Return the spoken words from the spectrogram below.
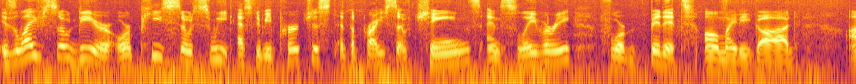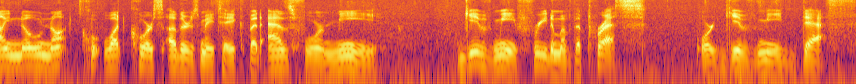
Is life so dear or peace so sweet as to be purchased at the price of chains and slavery? Forbid it, Almighty God. I know not co- what course others may take, but as for me, give me freedom of the press or give me death.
